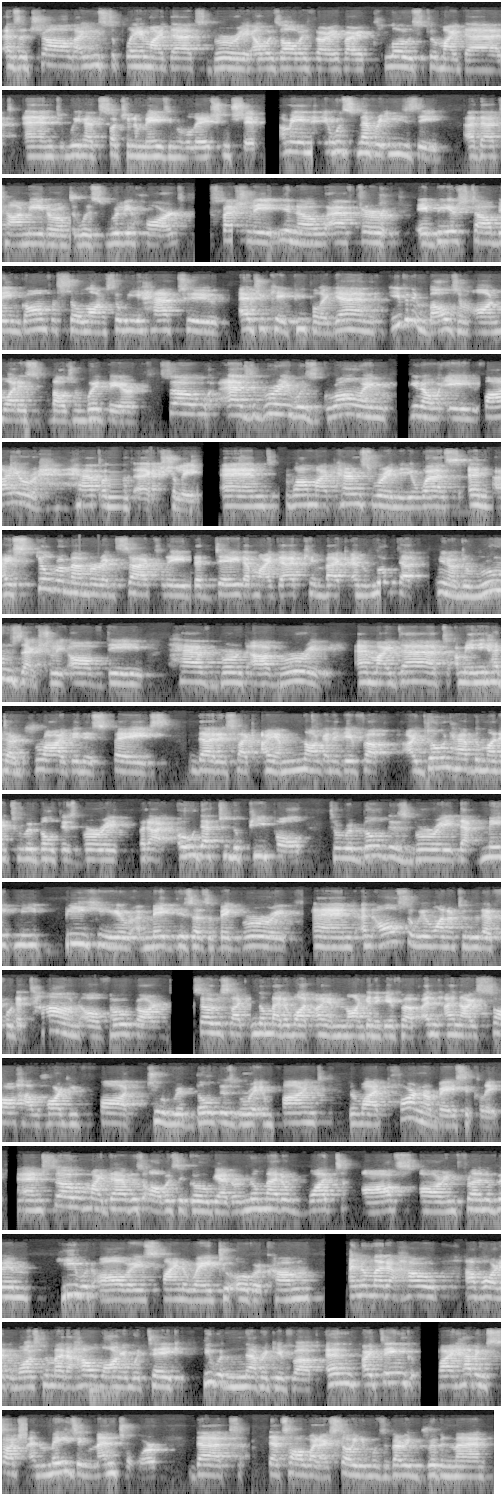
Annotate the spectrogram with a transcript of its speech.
as a child, I used to play in my dad's brewery. I was always very, very close to my dad, and we had such an amazing relationship. I mean, it was never easy at that time either. It was really hard, especially, you know, after a beer style being gone for so long. So we had to educate people again, even in Belgium, on what is Belgian wheat beer. So as the brewery was growing, you know, a fire happened actually and while my parents were in the US, and I still remember exactly the day that my dad came back and looked at, you know, the ruins actually of the half burnt out brewery. And my dad, I mean, he had that drive in his face that is like, I am not going to give up. I don't have the money to rebuild this brewery, but I owe that to the people to rebuild this brewery that made me be here and make this as a big brewery. And and also we wanted to do that for the town of Hoegaarden so it's like, no matter what, I am not going to give up. And, and I saw how hard you fought to rebuild this brewery and find the right partner, basically. And so my dad was always a go getter. No matter what odds are in front of him, he would always find a way to overcome. And no matter how, how hard it was, no matter how long it would take, he would never give up. And I think by having such an amazing mentor, that that's all what I saw. He was a very driven man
